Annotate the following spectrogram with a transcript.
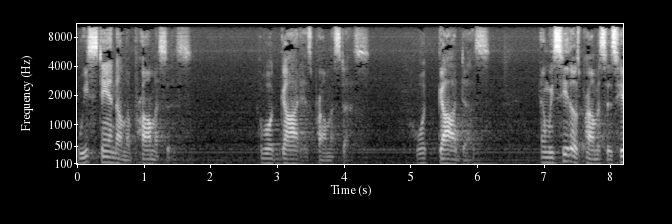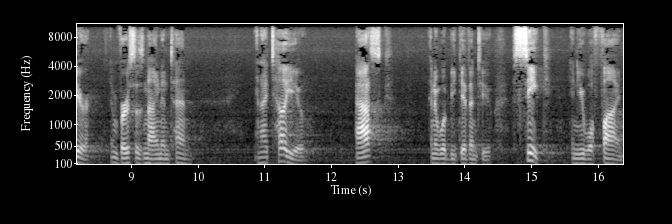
We stand on the promises of what God has promised us what God does. And we see those promises here in verses 9 and 10. And I tell you, ask and it will be given to you. Seek and you will find.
